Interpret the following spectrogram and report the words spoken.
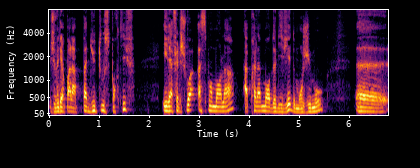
je veux dire par là, pas du tout sportif. il a fait le choix à ce moment-là, après la mort d'Olivier, de mon jumeau, euh,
